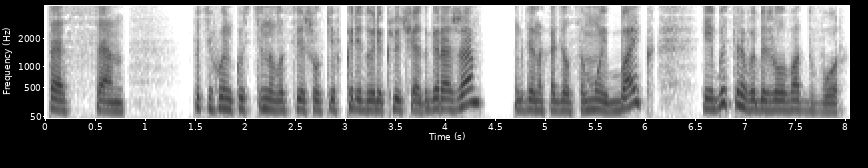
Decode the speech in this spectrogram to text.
Тессен. Потихоньку стянула с вешалки в коридоре ключи от гаража, где находился мой байк, и быстро выбежал во двор.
